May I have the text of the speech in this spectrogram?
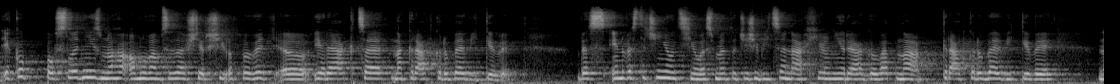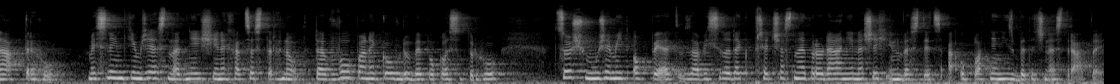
jako poslední z mnoha, omluvám se za širší odpověď, e, je reakce na krátkodobé výkyvy. Bez investičního cíle jsme totiž více náchylní reagovat na krátkodobé výkyvy na trhu. Myslím tím, že je snadnější nechat se strhnout davovou panikou v době poklesu trhu, což může mít opět za výsledek předčasné prodání našich investic a uplatnění zbytečné ztráty.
